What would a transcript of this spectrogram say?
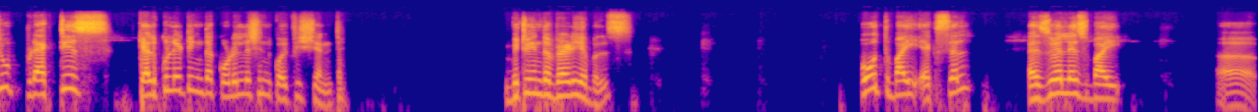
to practice calculating the correlation coefficient between the variables, both by Excel as well as by uh,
